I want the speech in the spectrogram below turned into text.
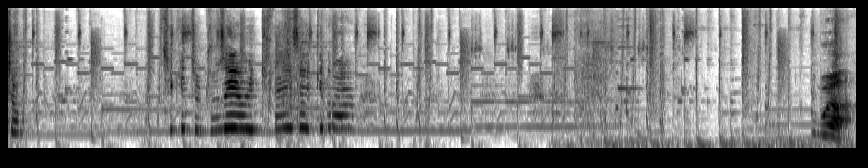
좀 치킨 좀 주세요 이 개새끼들아. 이 뭐야?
